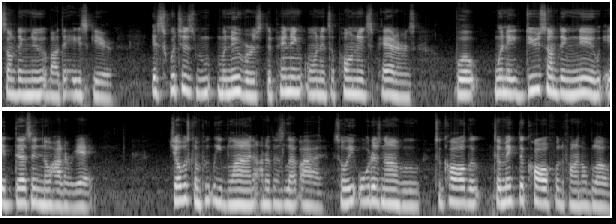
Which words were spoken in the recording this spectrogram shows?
something new about the ace gear. It switches maneuvers depending on its opponent's patterns, but when they do something new, it doesn't know how to react. Joe is completely blind out of his left eye, so he orders Nambu to call the to make the call for the final blow.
